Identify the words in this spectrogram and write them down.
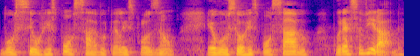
vou ser o responsável pela explosão. Eu vou ser o responsável por essa virada.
